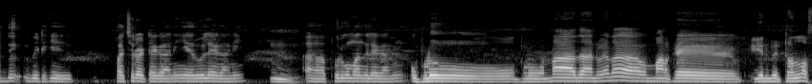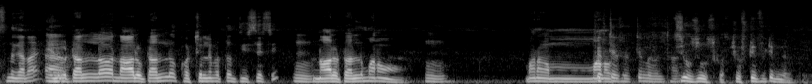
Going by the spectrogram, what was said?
ఇది వీటికి పచ్చి రొట్టె కానీ ఎరువులే కానీ. పురుగు మందులే కానీ ఇప్పుడు ఇప్పుడు ఉన్న దాని మీద మనకి ఎనిమిది టన్నులు వస్తుంది కదా. ఎనిమిది టన్నులో నాలుగు టన్నులు ఖర్చుల నిమిత్తం తీసేసి నాలుగు టన్నులు మనం మనం ఫిఫ్టీ ఫిఫ్టీ మిగులుతుంది చూ చూసుకోవచ్చు ఫిఫ్టీ ఫిఫ్టీ మిగులుతుంది.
